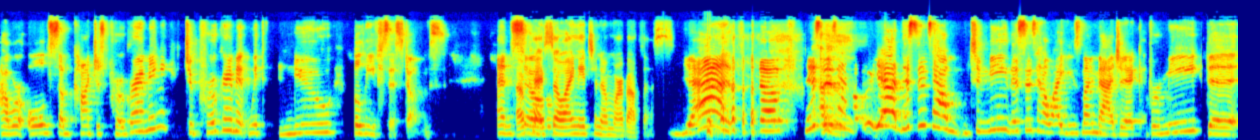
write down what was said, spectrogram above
our old subconscious programming to program it with new belief systems. And so, okay, so I need to know more about this. Yes. So this is how, yeah, this is how to me this is how I use my magic. For me, the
